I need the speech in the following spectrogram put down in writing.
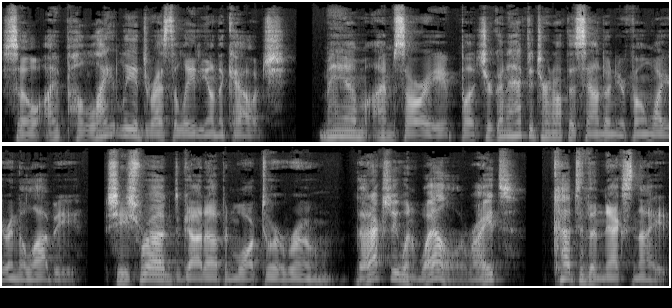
So I politely address the lady on the couch. Ma'am, I'm sorry, but you're gonna have to turn off the sound on your phone while you're in the lobby. She shrugged, got up, and walked to her room. That actually went well, right? Cut to the next night.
